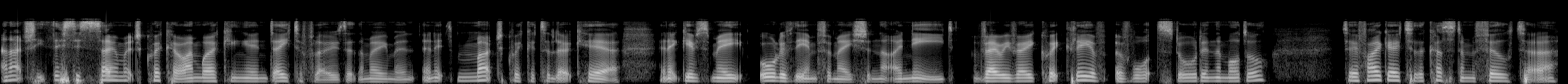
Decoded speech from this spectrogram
And actually, this is so much quicker. I'm working in data flows at the moment, and it's much quicker to look here. And it gives me all of the information that I need very, very quickly of, of what's stored in the model. So if I go to the custom filter,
